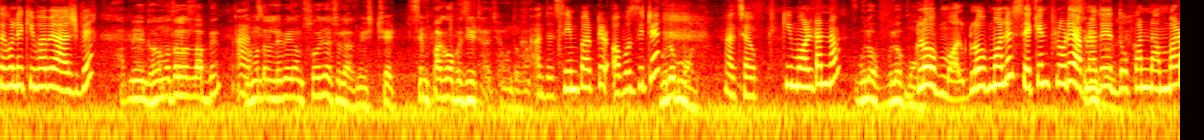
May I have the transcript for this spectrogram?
তাহলে কীভাবে আসবে? আপনি ধর্মতলা লাভবেন ধর্মতলা লেবে একদম সোজা চলে আসবেন স্ট্রেট সিম্পাগ অপোজিট আছে আমার দোকান। আচ্ছা সিম পার্কের অপোজিটে গ্লোব মল। আচ্ছা কি মলটার নাম? Globe globe mall. Globe mall. Globe মলের সেকেন্ড ফ্লোরে আপনাদের দোকান নাম্বার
